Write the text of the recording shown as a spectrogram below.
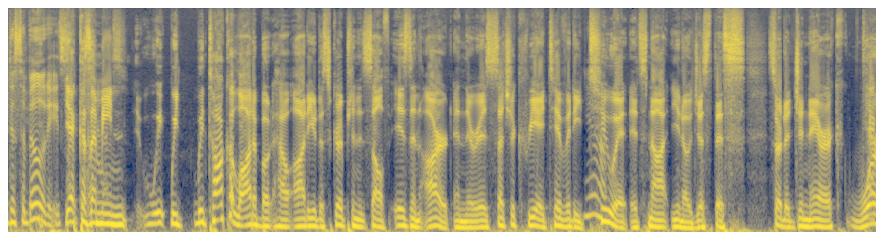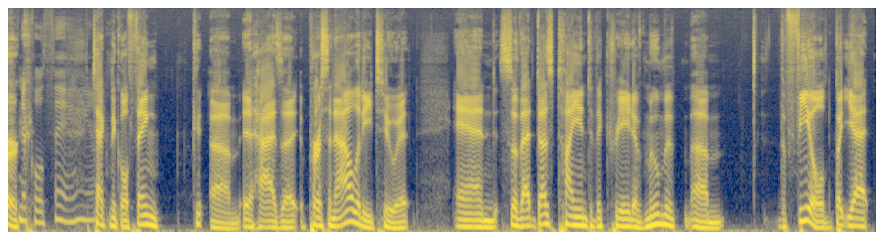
disabilities. Yeah, because I mean, we, we we talk a lot about how audio description itself is an art, and there is such a creativity yeah. to it. It's not you know just this sort of generic work technical thing. Technical thing um, it has a personality to it, and so that does tie into the creative movement, um, the field. But yet,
